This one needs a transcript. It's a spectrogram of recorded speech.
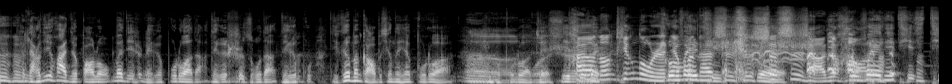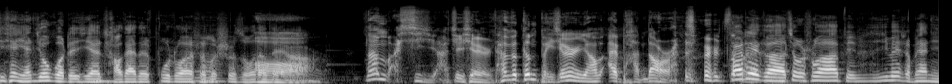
两句话你就暴露。问你是哪个部落的，哪个氏族的，哪个部，你根本搞不清那些部落什么部落。对，他要能听懂人家问他是是是是啥就好。除非你提提前研究过这些朝代的部落什么氏族的这样。那么细呀，这些人他们跟北京人一样爱盘道啊，就是他这个就是说，比因为什么呀？你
